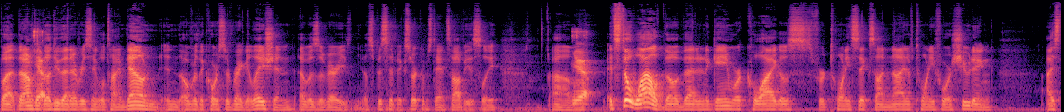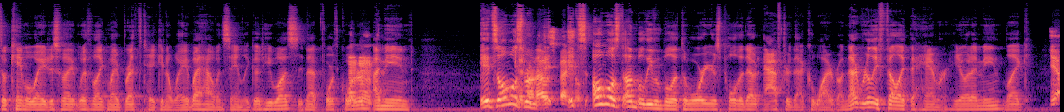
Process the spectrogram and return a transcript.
but I don't think Yeah. they'll do that every single time down in over the course of regulation. That was a very you know, specific circumstance, obviously. Um, Yeah. It's still wild though that in a game where Kawhi goes for 26 on nine of 24 shooting, I still came away just like with like my breath taken away by how insanely good he was in that fourth quarter. I mean, it's almost Mm-hmm. Yeah, no, rem- it's almost unbelievable that the Warriors pulled it out after that Kawhi run. That really felt like the hammer. You know what I mean? Like, Yeah.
